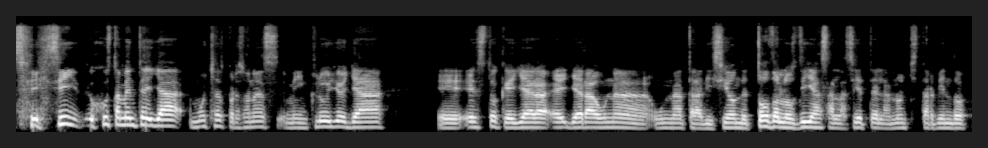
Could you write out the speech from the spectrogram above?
Sí, sí, justamente ya muchas personas, me incluyo ya, eh, esto que ya era, eh, ya era una, una, tradición de todos los días a las 7 de la noche estar viendo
